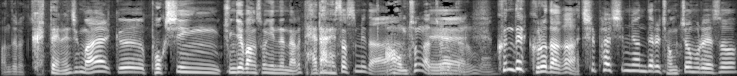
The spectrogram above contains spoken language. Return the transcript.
만들었죠. 그때는 정말 그 복싱 중계 방송이 있는 날은 대단했었습니다. 아, 엄청났죠, 예. 그때는 뭐. 근데 그러다가 7, 80년대를 정점으로 해서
